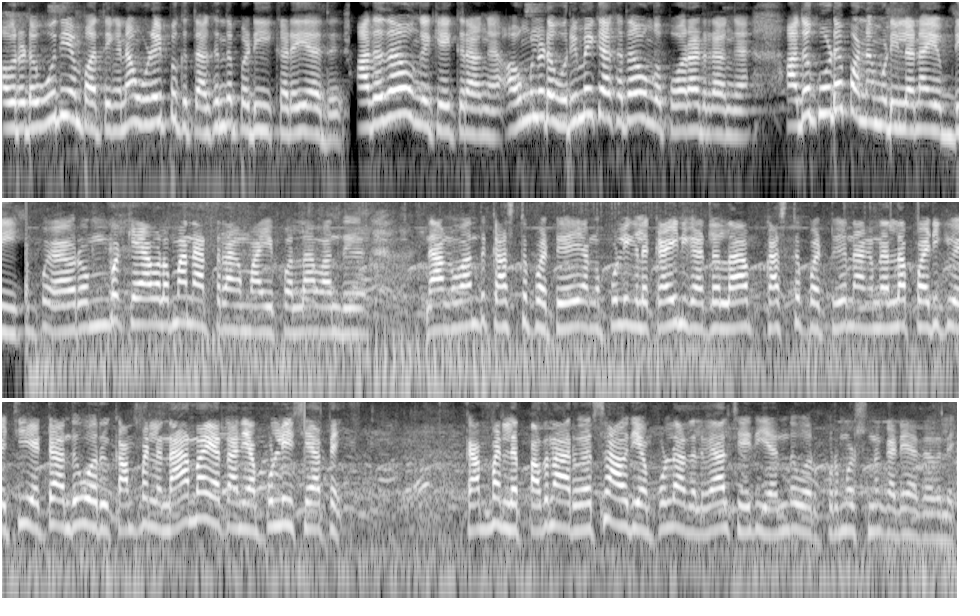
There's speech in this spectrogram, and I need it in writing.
அவரோட ஊதியம் பார்த்தீங்கன்னா உழைப்புக்கு தகுந்தபடி கிடையாது. அதை தான் அவங்க கேட்குறாங்க அவங்களோட உரிமைக்காக தான் அவங்க போராடுறாங்க. அதை கூட பண்ண முடியலன்னா எப்படி? ரொம்ப கேவலமாக நடத்துகிறாங்கம்மா இப்போல்லாம் வந்து. நாங்கள் வந்து கஷ்டப்பட்டு எங்கள் பிள்ளைங்கள கைனி காட்டிலலாம் கஷ்டப்பட்டு நாங்கள் நல்லா படிக்க வச்சு எட்டாந்து ஒரு கம்பெனியில் நான் தான் ஏற்றாந்து என் பிள்ளைய சேர்த்தேன். கம்பெனியில் பதினாறு வருஷம் ஆகுது என் பிள்ளை அதில் வேலை செய்து எந்த ஒரு ப்ரொமோஷனும் கிடையாது அதில்.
